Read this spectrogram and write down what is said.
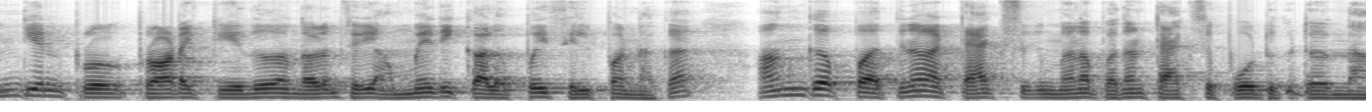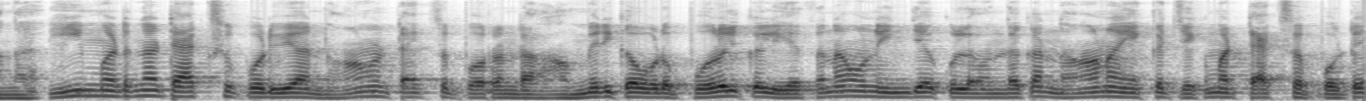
இந்தியன் ப்ரோ ப்ராடக்ட் எதுவாக இருந்தாலும் சரி அமெரிக்காவில் போய் செல் maka அங்கே பார்த்தீங்கன்னா டேக்ஸுக்கு மேலே பார்த்தா டேக்ஸு போட்டுக்கிட்டு இருந்தாங்க. நீ மட்டும்தான் டேக்ஸு போடுவியா? நானும் டேக்ஸு போடுறேன்டா. அமெரிக்காவோட பொருட்கள் எத்தனை ஒன்று இந்தியாவுக்குள்ளே வந்தாக்கா நானும் எக்கச்சக்கமாக டேக்ஸை போட்டு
